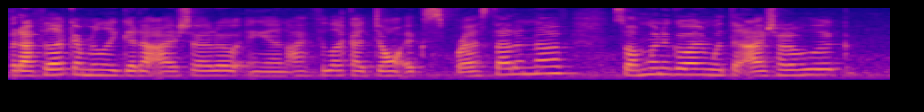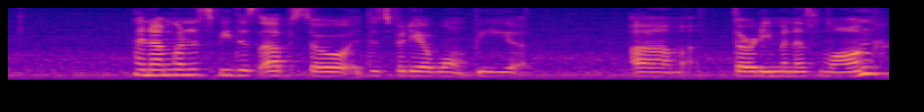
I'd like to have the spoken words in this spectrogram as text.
but I feel like I'm really good at eyeshadow and I feel like I don't express that enough so I'm gonna go in with the eyeshadow look and I'm going to speed this up so this video won't be um, 30 minutes long.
